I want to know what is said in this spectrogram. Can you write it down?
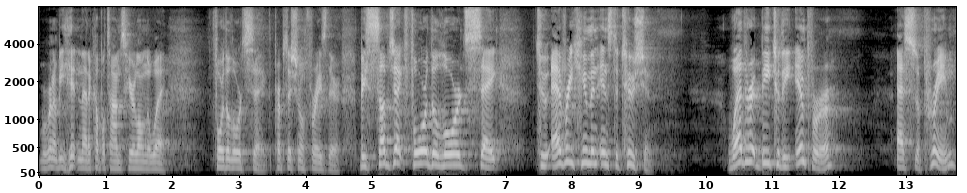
We're going to be hitting that a couple times here along the way for the Lord's sake. The prepositional phrase there. Be subject for the Lord's sake to every human institution, whether it be to the emperor as supreme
